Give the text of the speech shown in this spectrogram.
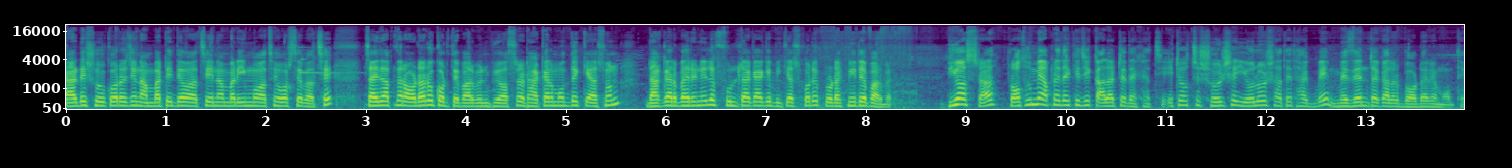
কার্ডে শো করে যে নাম্বারটি দেওয়া আছে, এই নাম্বার ইমো আছে হোয়াটসঅ্যাপ আছে। চাইলে আপনারা অর্ডারও করতে পারবেন ভিওয়াসরা ঢাকার মধ্যে ক্যাশ অন ঢাকার বাইরে নিলে ফুল টাকা আগে বিকাশ করে প্রোডাক্ট নিতে পারবেন। ভিওসরা প্রথমে আপনাদেরকে যে কালারটা দেখাচ্ছি, এটা হচ্ছে সরিষা ইয়েলোর সাথে থাকবে মেজেন্টা কালার বর্ডারের মধ্যে।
